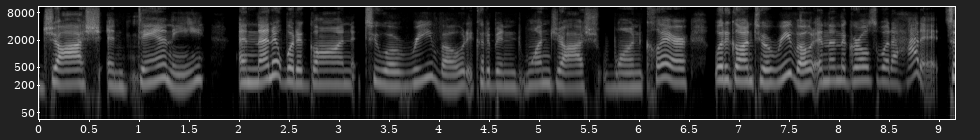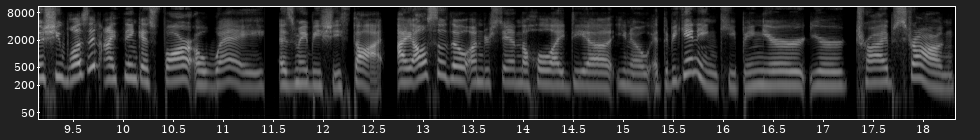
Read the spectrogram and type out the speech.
Josh and Danny. And then it would have gone to a revote. It could have been one Josh, one Claire, would have gone to a revote, and then the girls would have had it. So she wasn't, I think, as far away as maybe she thought. I also, though, understand the whole idea, you know, at the beginning, keeping your your tribe strong.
